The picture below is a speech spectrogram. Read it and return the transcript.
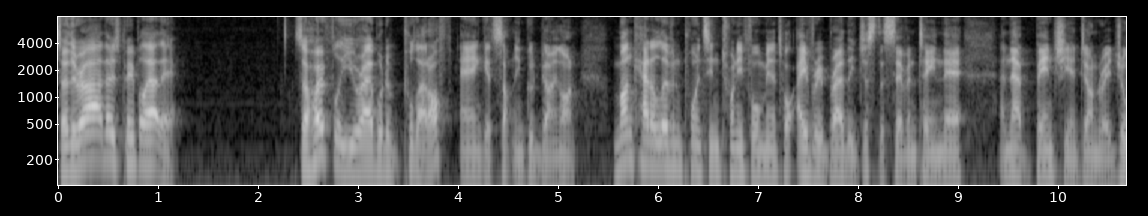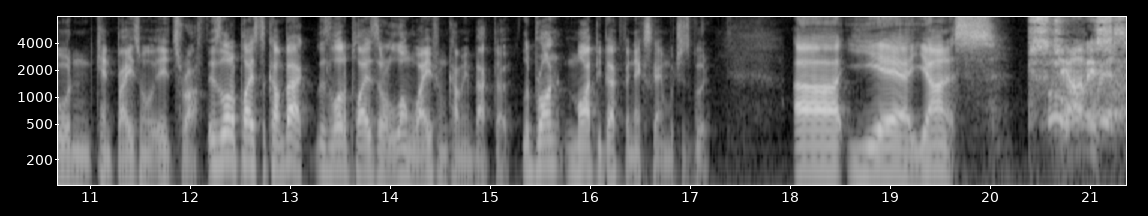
So there are those people out there. So hopefully you were able to pull that off and get something good going on. Monk had 11 points in 24 minutes, while Avery Bradley just the 17 there. And that bench here, DeAndre Jordan, Kent Bazemore, it's rough. There's a lot of players to come back. There's a lot of players that are a long way from coming back, though. LeBron might be back for next game, which is good. Uh, yeah, Giannis. Giannis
